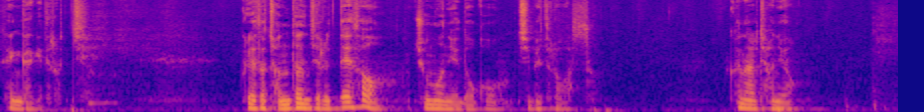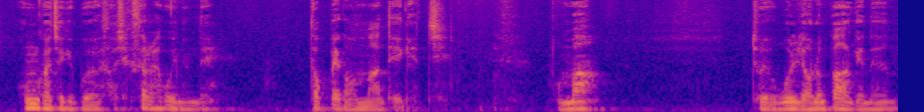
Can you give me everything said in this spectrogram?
생각이 들었지. 그래서 전단지를 떼서 주머니에 넣고 집에 들어갔어. 그날 저녁 온 가족이 모여서 식사를 하고 있는데 덕배가 엄마한테 얘기했지. 엄마, 저희 올 여름 방학에는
